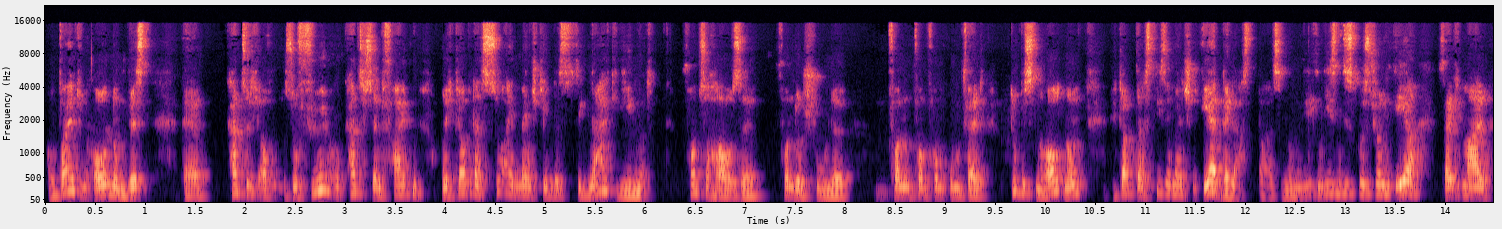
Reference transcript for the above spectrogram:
Und weil du in Ordnung bist, äh, kannst du dich auch so fühlen und kannst dich entfalten. Und ich glaube, dass so ein Mensch, dem das Signal gegeben wird, von zu Hause, von der Schule, von, von, vom Umfeld, du bist in Ordnung. Ich glaube, dass diese Menschen eher belastbar sind und in diesen Diskussionen eher, sag ich mal,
